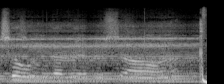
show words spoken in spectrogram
Soul della rivoluzione.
